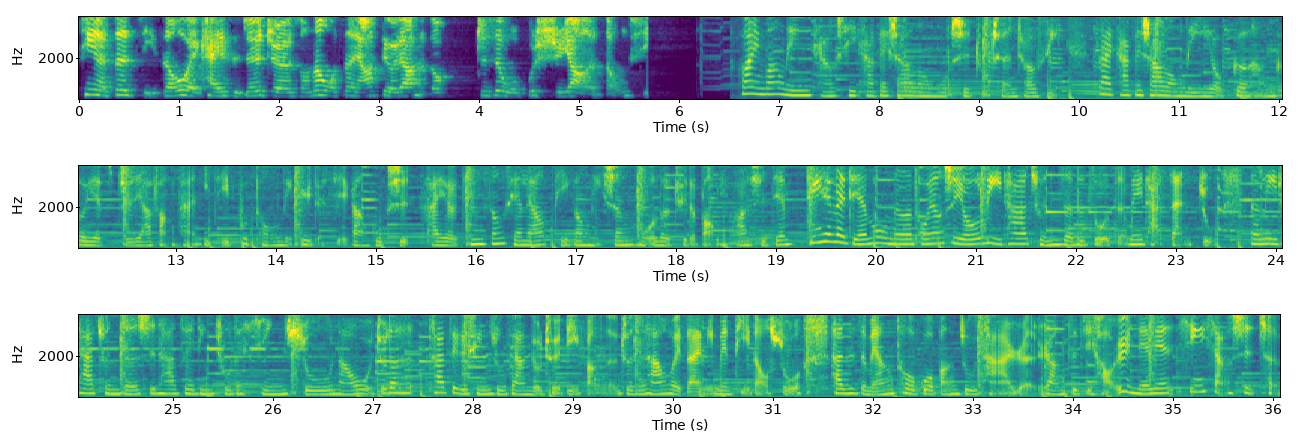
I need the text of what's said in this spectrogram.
听了这集之后，我也开始就是觉得说，那我真的要丢掉很多，就是我不需要的东西。欢迎光临乔西咖啡沙龙，我是主持人 Chelsea。在咖啡沙龙里有各行各业的职涯访谈，以及不同领域的斜杠故事，还有轻松闲聊，提供你生活乐趣的爆米花时间。今天的节目呢，同样是由利他存折的作者 Meta 赞助。那利他存折是他最近出的新书，然后我觉得他这个新书非常有趣的地方呢，就是他会在里面提到说他是怎么样透过帮助他人，让自己好运连连，心想事成。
